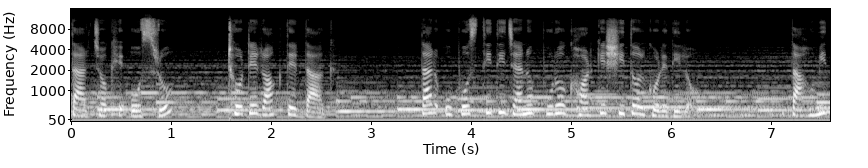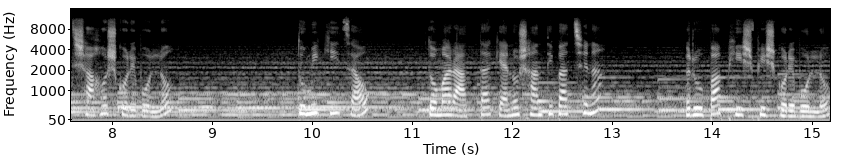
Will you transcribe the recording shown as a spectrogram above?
তার চোখে অশ্রু, ঠোঁটে রক্তের দাগ। তার উপস্থিতি যেন পুরো ঘরকে শীতল করে দিল। তাহমিদ সাহস করে বলল, তুমি কি চাও? তোমার আত্মা কেন শান্তি পাচ্ছে না? রূপা ফিস করে বলল,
